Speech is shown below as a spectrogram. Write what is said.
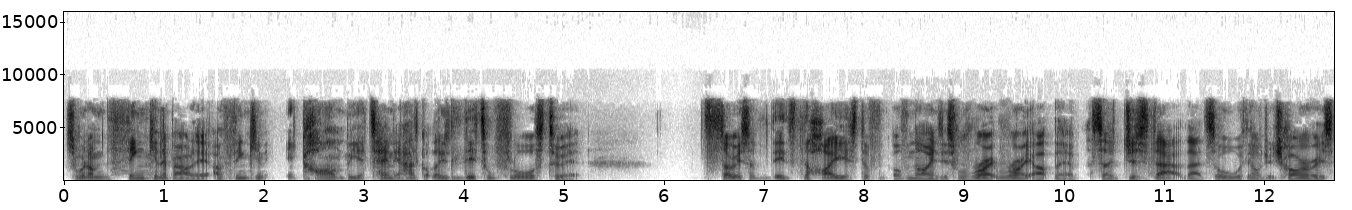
So when I'm thinking about it, I'm thinking it can't be a ten. It has got those little flaws to it so it's a, it's the highest of, of nines. It's right right up there. So just that that's all with Eldritch Horror is.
